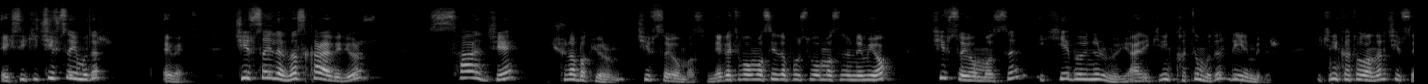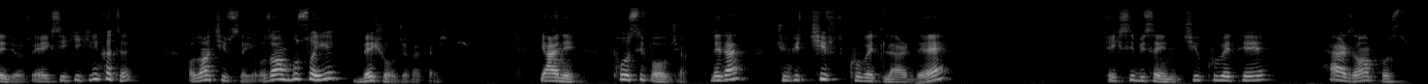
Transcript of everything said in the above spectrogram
Eksi 2 çift sayı mıdır? Evet. Çift sayılara nasıl karar veriyoruz? Sadece şuna bakıyorum. Çift sayı olması. Negatif olması ya da pozitif olmasının önemi yok. Çift sayı olması 2'ye bölünür mü? Yani 2'nin katı mıdır değil midir? 2'nin katı olanları çift sayı diyoruz. E, eksi 2 2'nin katı. O zaman çift sayı. O zaman bu sayı 5 olacak arkadaşlar. Yani pozitif olacak. Neden? Çünkü çift kuvvetlerde eksi bir sayının çift kuvveti her zaman pozitif.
